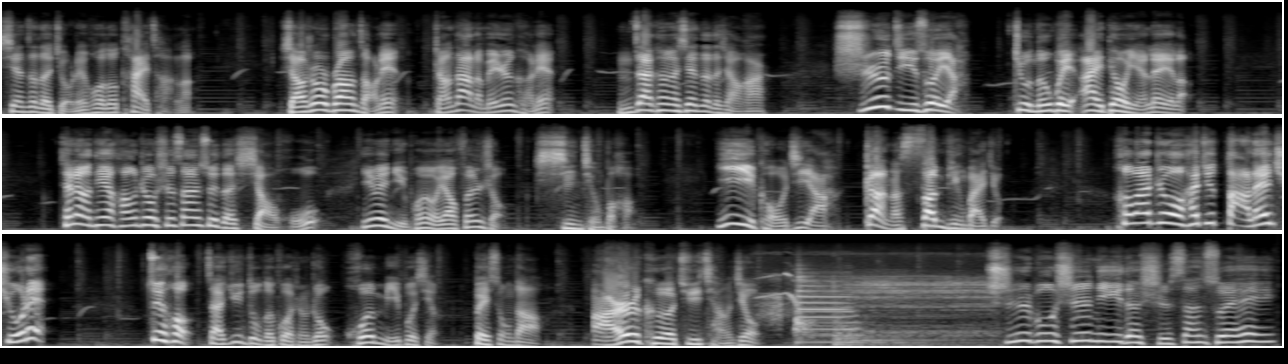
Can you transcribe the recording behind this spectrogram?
现在的九零后都太惨了。小时候不让早恋，长大了没人可恋。你再看看现在的小孩，十几岁呀就能为爱掉眼泪了。前两天，杭州十三岁的小胡因为女朋友要分手，心情不好，一口气啊干了三瓶白酒，喝完之后还去打篮球嘞。最后在运动的过程中昏迷不醒，被送到儿科去抢救。是不是你的十三岁，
